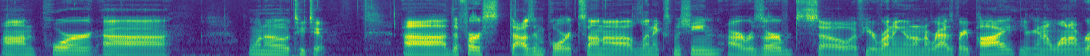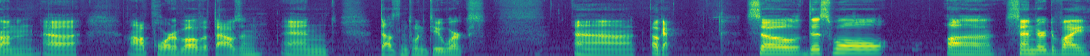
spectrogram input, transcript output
on port uh, 1022. Uh, the first thousand ports on a Linux machine are reserved. So if you're running it on a Raspberry Pi, you're going to want to run uh, on a port above a thousand, and 1022 works. Uh, okay, so this will uh, send our device,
